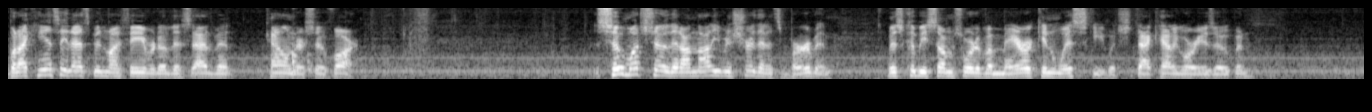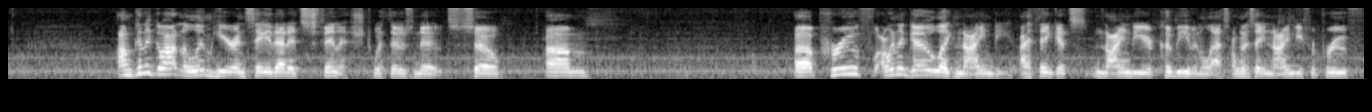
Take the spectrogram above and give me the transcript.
but I can't say that's been my favorite of this advent calendar so far. So much so that I'm not even sure that it's bourbon. This could be some sort of American whiskey which that category is open I'm going to go out on a limb here and say that it's finished with those notes. So, um, uh, proof, I'm going to go like 90. I think it's 90 or could be even less. I'm going to say 90 for proof.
